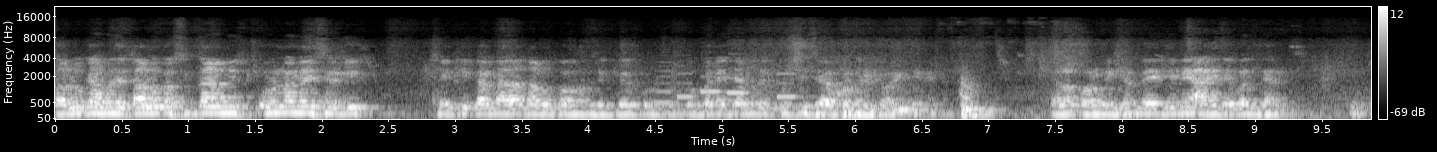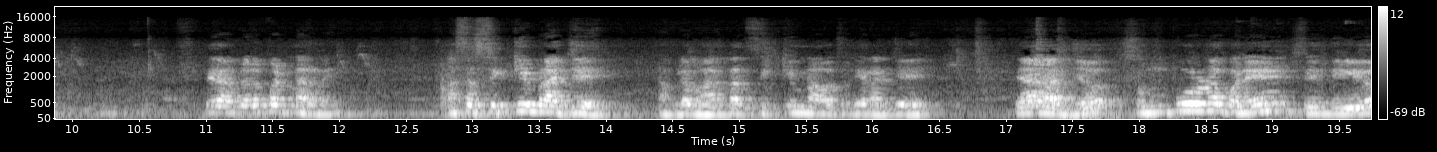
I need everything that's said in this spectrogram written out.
तालुक्यामध्ये तालुका सुद्धा आम्ही पूर्ण नैसर्गिक शेती करणारा तालुका म्हणून डिक्लेअर करू शकतो. पण याच्यामध्ये कृषी सेवा पण ठेवायची नाही. त्याला परमिशन द्यायची नाही आहे ते बंद करायचे. ते आपल्याला पटणार नाही. असं सिक्कीम राज्य आहे. आपल्या भारतात सिक्कीम नावाचं जे राज्य आहे त्या राज्य संपूर्णपणे सेंद्रिय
